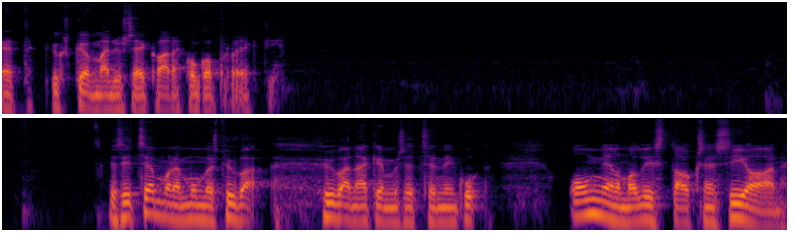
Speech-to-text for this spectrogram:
että yksi kömmähdys ei kaada koko projektiin. Ja sitten semmoinen mun mielestä hyvä, hyvä näkemys, että sen niin kuin ongelmalistauksen sijaan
